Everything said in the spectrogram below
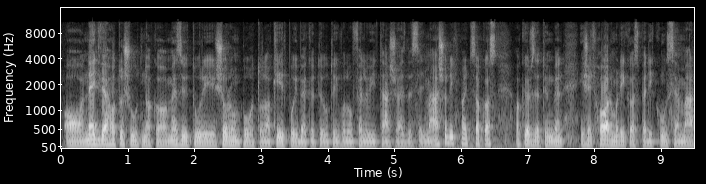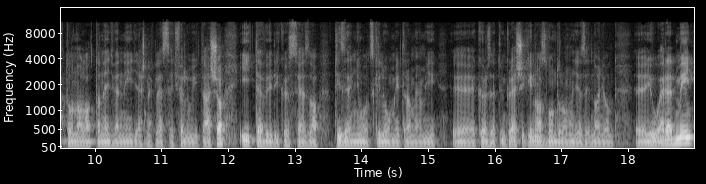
a 46-os útnak a mezőtúri sorompótól a kétpoly bekötő útig való felújítása, ez lesz egy második nagy szakasz a körzetünkben, és egy harmadik, az pedig Kunszen Márton alatt a 44-esnek lesz egy felújítása. Így tevődik össze ez a 18 km, ami mi körzetünkre esik. Én azt gondolom, hogy ez egy nagyon jó eredmény.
